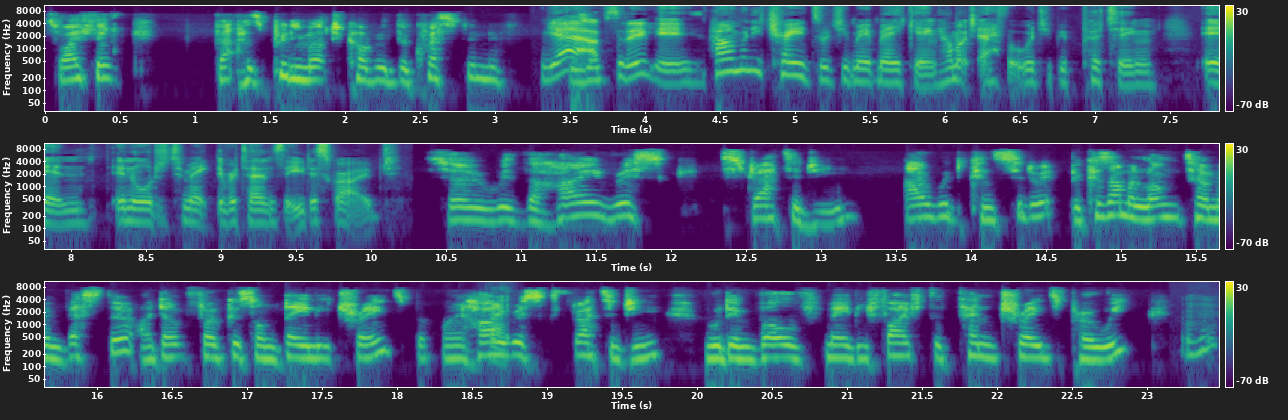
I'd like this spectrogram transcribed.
So I think that has pretty much covered the question. Yeah, absolutely. How many trades would you be making? How much effort would you be putting in in order to make the returns that you described? So with the high risk strategy, I would consider it because I'm a long term investor. I don't focus on daily trades, but my high Right. risk strategy would involve maybe five to 10 trades per week. Mhm.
